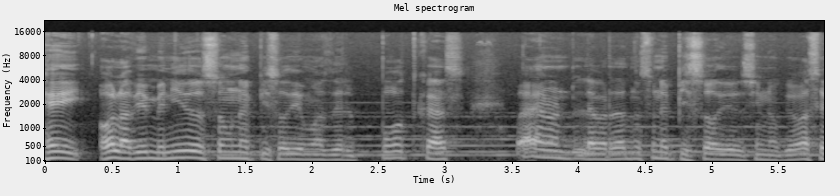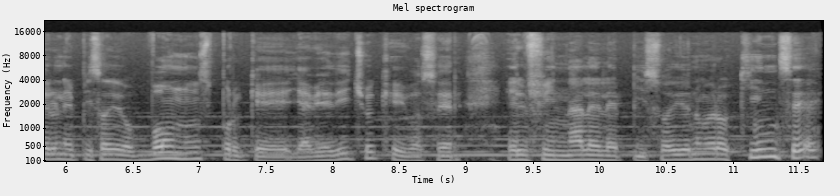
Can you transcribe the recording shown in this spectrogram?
Hey, hola, bienvenidos a un episodio más del podcast. Bueno, la verdad no es un episodio, sino que va a ser un episodio bonus porque ya había dicho que iba a ser el final del episodio número 15.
